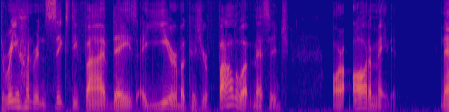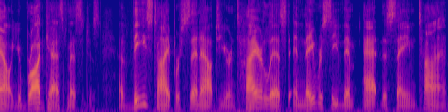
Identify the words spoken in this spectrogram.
365 days a year because your follow up message are automated. Now, your broadcast messages. Now, these type are sent out to your entire list and they receive them at the same time.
